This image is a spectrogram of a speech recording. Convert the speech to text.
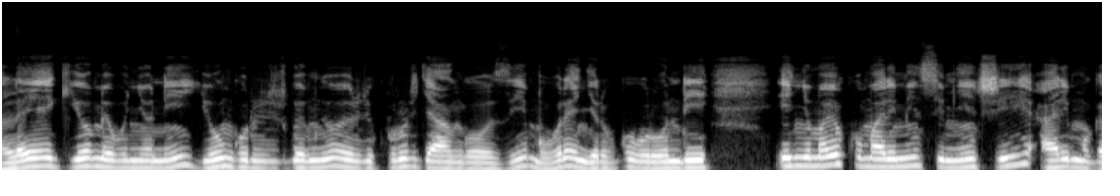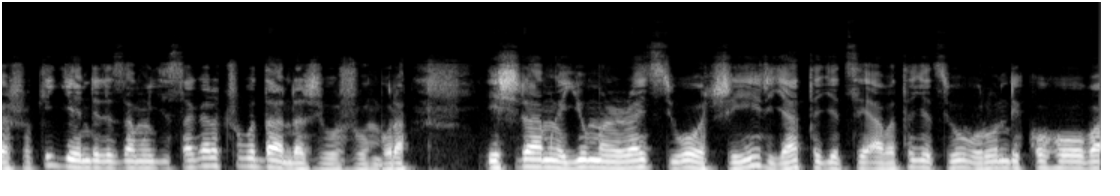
Alain Guillaume Bunyoni yungururijwe mw'ibohero rikuru rya Ngozi mu burengero bw'u Burundi. Inyuma yo kumara iminsi myinshi ari mu gasho k'igendereza mu gisagara c'ubudandaji Bujumbura. Ishirahamwe Human Rights Watch ryategetse abategetsi b'u Burundi ko hoba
